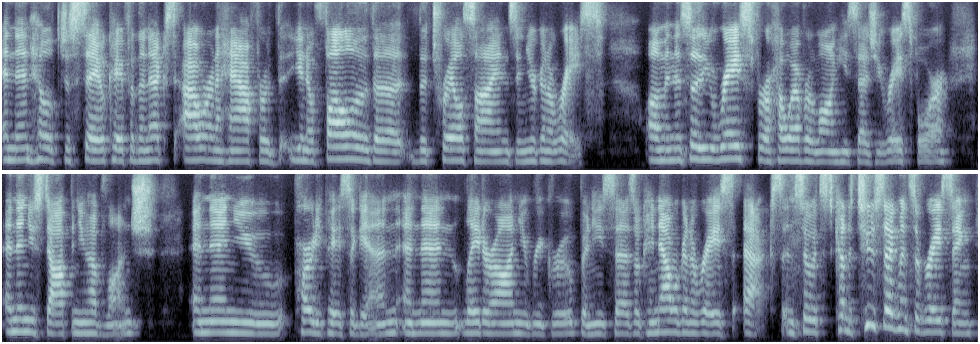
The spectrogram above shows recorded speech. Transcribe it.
and then he'll just say okay for the next hour and a half or you know follow the the trail signs and you're going to race. Um, and then so you race for however long he says you race for and then you stop and you have lunch and then you party pace again. And then later on you regroup. And he says okay now we're going to race x. And so it's kind of two segments of racing.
